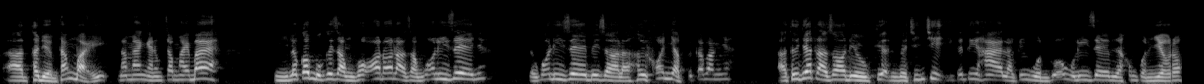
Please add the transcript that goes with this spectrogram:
à, thời điểm tháng 7 năm 2023 thì nó có một cái dòng gỗ đó là dòng gỗ dê nhé. Dòng gỗ dê bây giờ là hơi khó nhập với các bác nhé. À, thứ nhất là do điều kiện về chính trị cái thứ hai là cái nguồn gỗ của dê bây giờ không còn nhiều đâu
